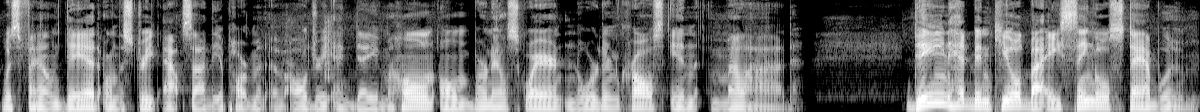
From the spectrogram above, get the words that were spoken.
was found dead on the street outside the apartment of Audrey and Dave Mahone on Burnell Square, Northern Cross in Malahide. Dean had been killed by a single stab wound.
